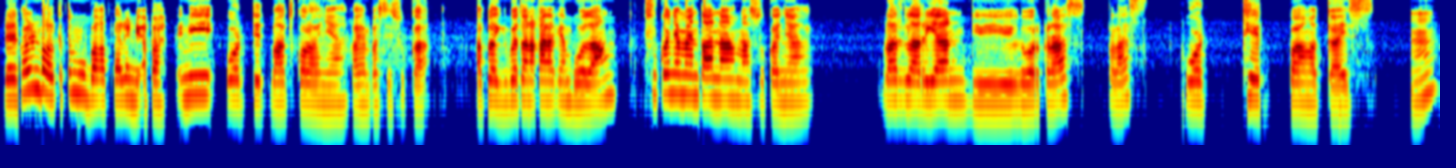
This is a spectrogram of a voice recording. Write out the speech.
dan kalian bakal ketemu bakat kalian nih. Apa? Ini worth it banget sekolahnya kalian pasti suka. Apalagi buat anak-anak yang bolang sukanya main tanah mas sukanya lari-larian di luar kelas kelas. Worth it banget guys. Hmm?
